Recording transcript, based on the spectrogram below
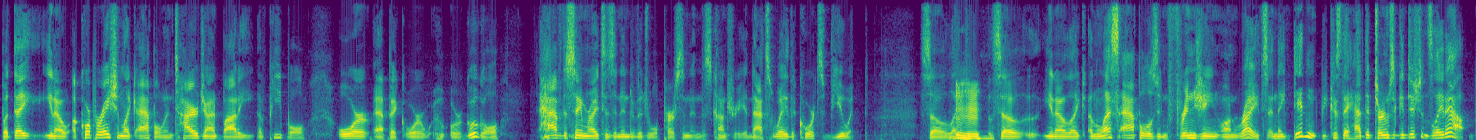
but they, you know, a corporation like Apple, an entire giant body of people, or Epic, or or Google, have the same rights as an individual person in this country, and that's the way the courts view it. So like mm-hmm. so you know like unless Apple is infringing on rights and they didn't because they had the terms and conditions laid out.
